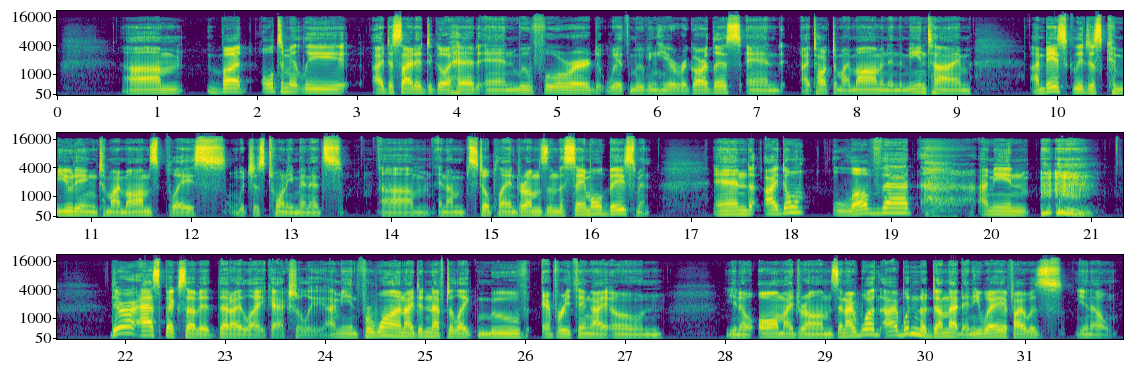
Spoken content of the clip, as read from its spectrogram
Um, but ultimately, I decided to go ahead and move forward with moving here regardless. And I talked to my mom, and in the meantime, I'm basically just commuting to my mom's place, which is 20 minutes. Um, and I'm still playing drums in the same old basement. And I don't love that. I mean, there are aspects of it that I like, actually. I mean, for one, I didn't have to like move everything I own you know, all my drums. And I would I wouldn't have done that anyway if I was, you know,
